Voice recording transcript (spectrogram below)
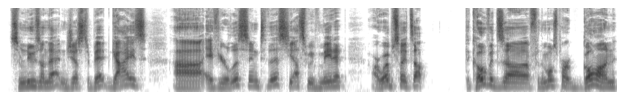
some news on that in just a bit. Guys, uh, if you're listening to this, yes, we've made it. Our website's up. The COVID's, uh, for the most part, gone.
